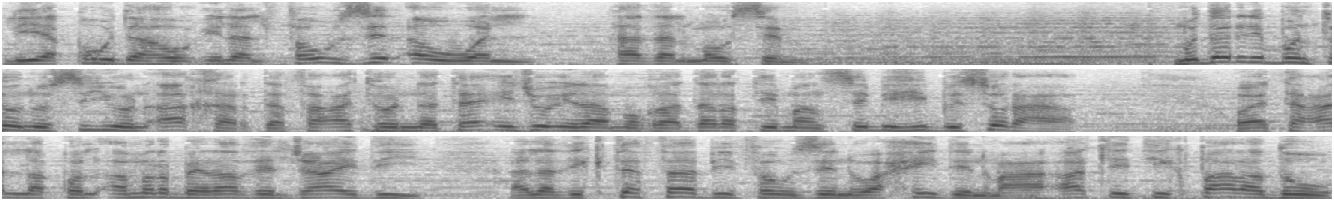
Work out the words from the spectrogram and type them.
ليقوده إلى الفوز الأول هذا الموسم. مدرب تونسي آخر دفعته النتائج إلى مغادرة منصبه بسرعة ويتعلق الأمر براضي الجايدي الذي اكتفى بفوز وحيد مع أتليتيك بارادو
